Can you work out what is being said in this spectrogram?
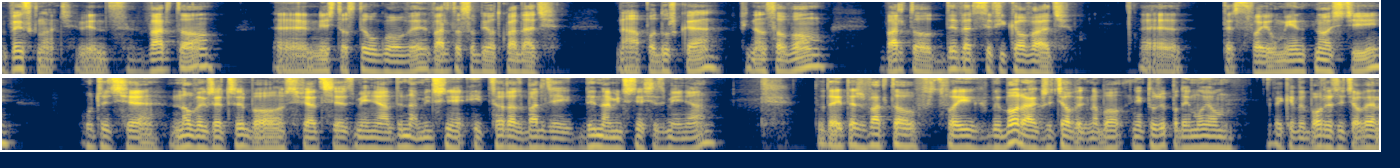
wyschnąć, więc warto e, mieć to z tyłu głowy, warto sobie odkładać na poduszkę finansową, warto dywersyfikować e, też swoje umiejętności, uczyć się nowych rzeczy, bo świat się zmienia dynamicznie i coraz bardziej dynamicznie się zmienia. Tutaj też warto w swoich wyborach życiowych, no bo niektórzy podejmują takie wybory życiowe.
